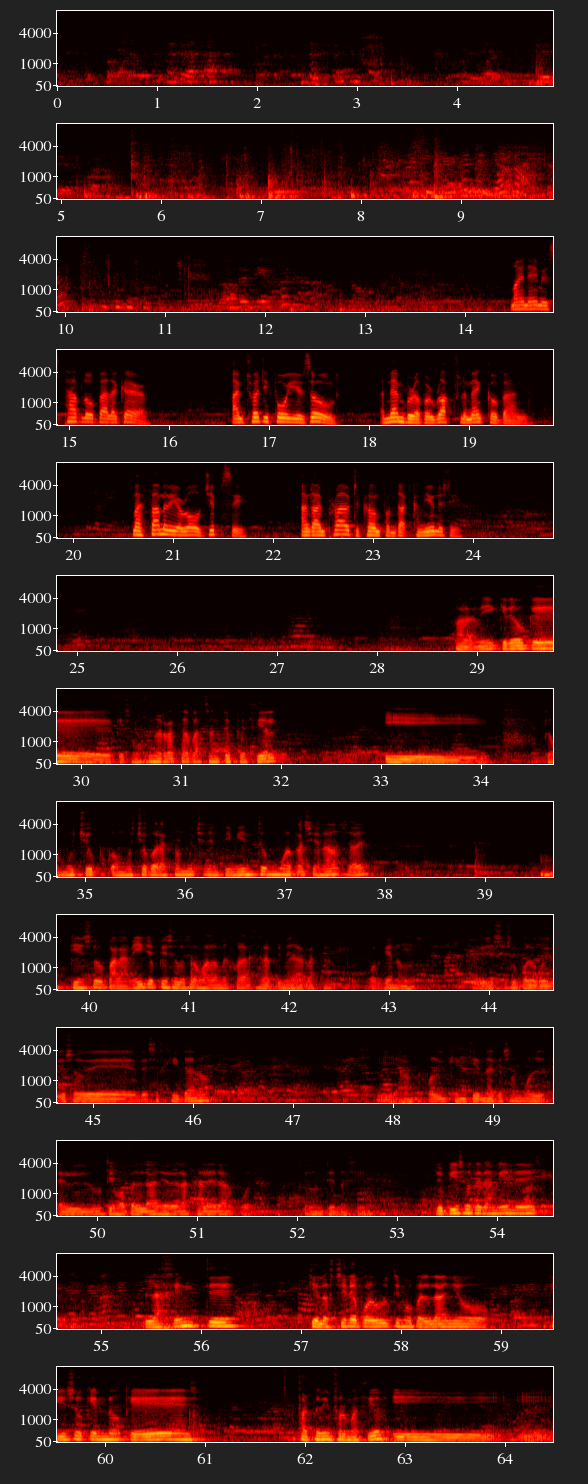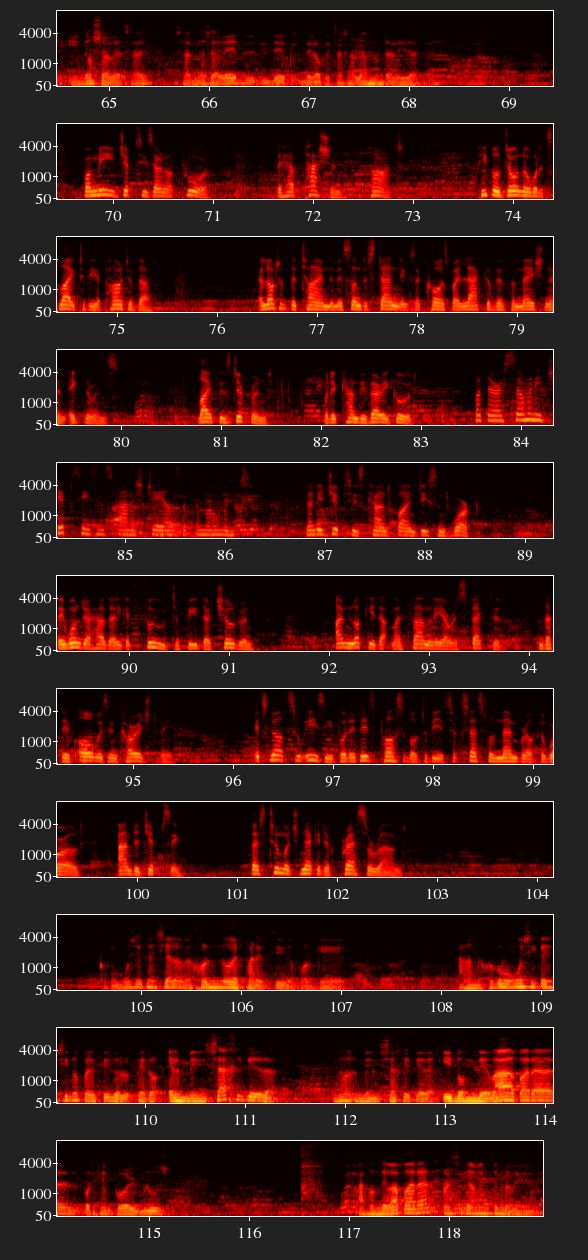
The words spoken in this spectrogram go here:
My name is Pablo Balaguer. I'm 24 years old, a member of a rock flamenco band. My family are all gypsy, and I'm proud to come from that community. Para mí creo que, que somos una raza bastante especial y con mucho, con mucho corazón, mucho sentimiento, muy apasionados, ¿sabes? Pienso, para mí, yo pienso que somos a lo mejor hasta la primera raza. ¿Por qué no? Porque yo se supone que yo soy de, de ser gitano y a lo mejor el que entienda que somos el último peldaño de la escalera, pues que lo entienda así. Yo pienso que también es la gente que los tiene por el último peldaño, pienso que no que es falta de información y, y- y no saber, ¿sabes? O sea, no saber de, de lo que estás hablando en realidad, ¿sabes? For me, gypsies are not poor. They have passion, heart. People don't know what it's like to be a part of that. A lot of the time, the misunderstandings are caused by lack of information and ignorance. Life is different, but it can be very good. But there are so many gypsies in Spanish jails at the moment. Many gypsies can't find decent work. They wonder how they'll get food to feed their children. I'm lucky that my family are respected and that they've always encouraged me. It's not so easy, but it is possible to be a successful member of the world and a gypsy. There's too much negative press around. Como música en sí a lo mejor no es parecido, porque a lo mejor como música en sí no es parecido, pero el mensaje que da, ¿no? El mensaje que da. Y donde va a parar, por ejemplo, el blues, a donde va a parar prácticamente es lo mismo.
